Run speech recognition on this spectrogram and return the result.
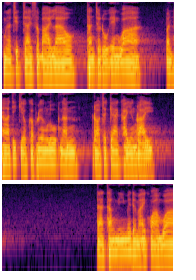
เมื่อจิตใจสบายแล้ว ท่านจะรู้เองว่า ปัญหาที่เกี่ยวกับเรื่องลูกนั้น เราจะแก้ไขอย่างไร แต่ทั้งนี้ไม่ได้หมายความว่า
